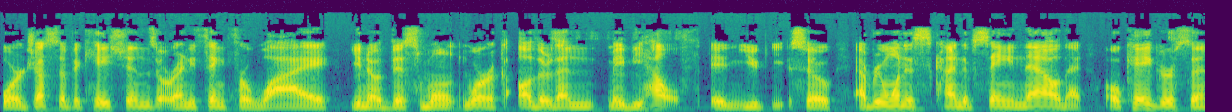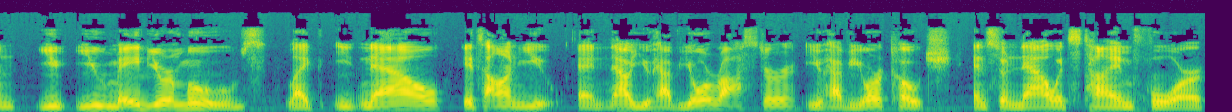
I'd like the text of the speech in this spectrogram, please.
or justifications or anything for why you know this won't work other than maybe health and you so everyone is kind of saying now that okay gerson you you made your moves like now it's on you. And now you have your roster you have your coach and so now it's time for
